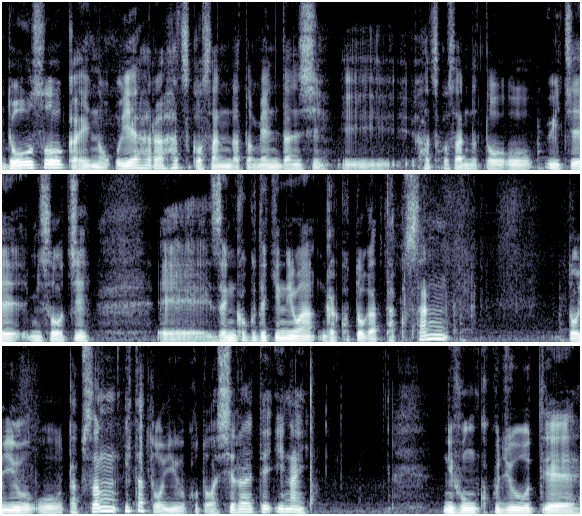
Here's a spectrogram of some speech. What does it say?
同窓会の上原初子さんらと面談し、えー、初子さんらとウィチェミソーチ、えー、全国的には学徒がたくさんというたくさんいたということは知られていない。日本国中で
